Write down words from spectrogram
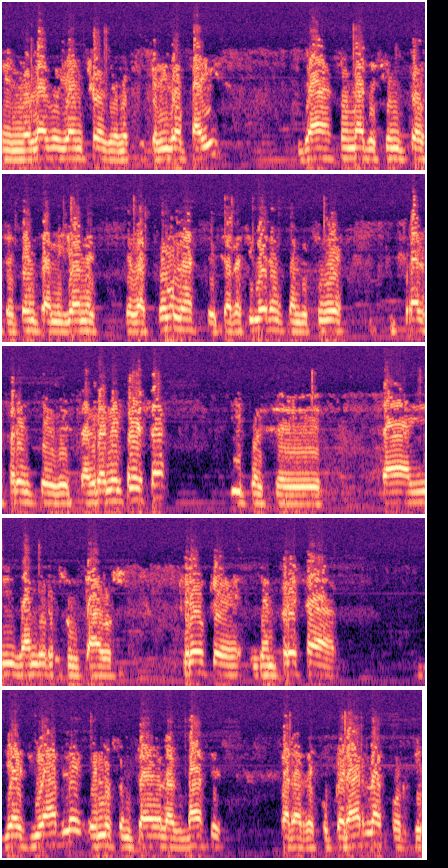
en lo largo y ancho de nuestro querido país. Ya son más de 170 millones de vacunas que se recibieron cuando estuve al frente de esta gran empresa y pues eh, está ahí dando resultados. Creo que la empresa ya es viable, hemos sentado las bases para recuperarla porque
